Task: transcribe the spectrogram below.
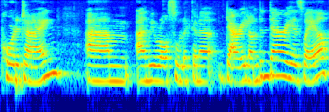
Portadown, um, and we were also looking at Derry, Londonderry as well.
